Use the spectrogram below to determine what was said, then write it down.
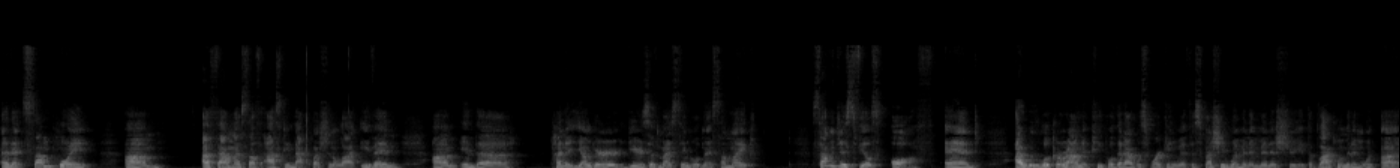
And at some point, um, I found myself asking that question a lot, even um, in the kind of younger years of my singleness. I'm like, something just feels off. And I would look around at people that I was working with, especially women in ministry, the black women in, uh,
